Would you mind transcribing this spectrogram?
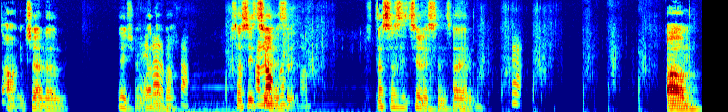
No, non c'è la... Dai, c'è, Sì, guarda l'erba qua. C'è. Questa Ah, no, sezione, è se- tutta sta sezione è senza erba. Eh. Um.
